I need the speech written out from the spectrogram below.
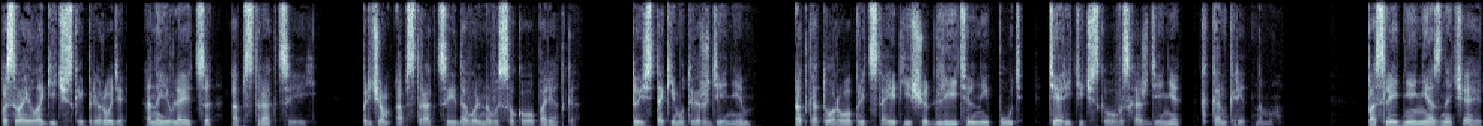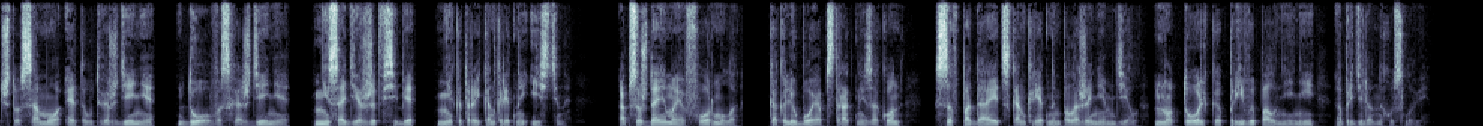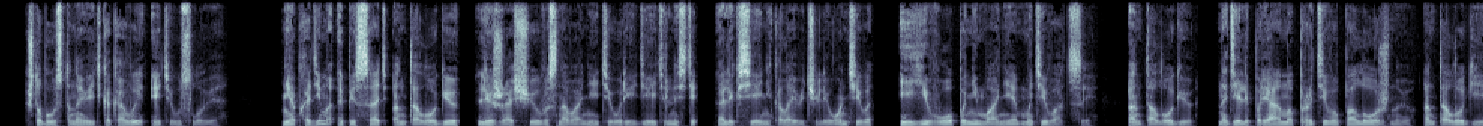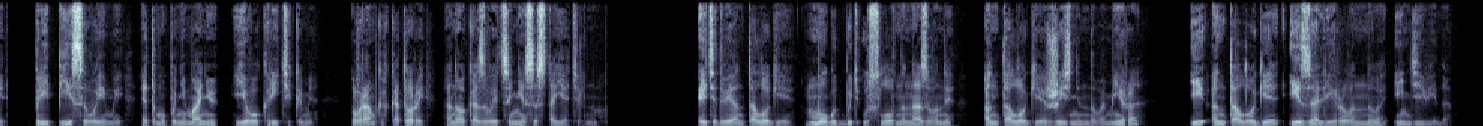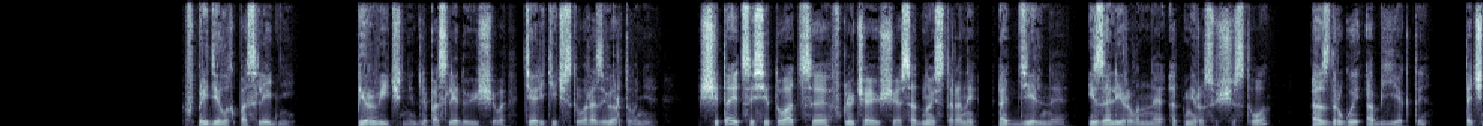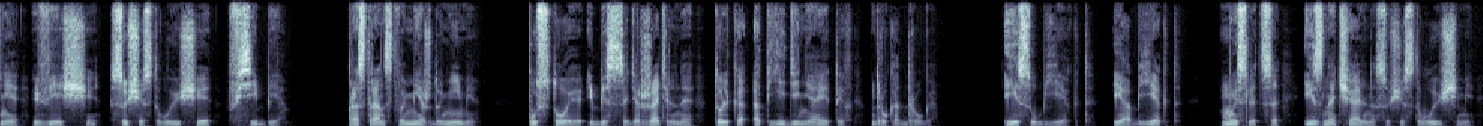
По своей логической природе она является абстракцией, причем абстракцией довольно высокого порядка, то есть таким утверждением, от которого предстоит еще длительный путь теоретического восхождения к конкретному. Последнее не означает, что само это утверждение до восхождения не содержит в себе некоторой конкретной истины. Обсуждаемая формула, как и любой абстрактный закон, совпадает с конкретным положением дел, но только при выполнении определенных условий. Чтобы установить, каковы эти условия, необходимо описать онтологию, лежащую в основании теории деятельности Алексея Николаевича Леонтьева и его понимание мотивации, антологию на деле прямо противоположную антологии, приписываемой этому пониманию его критиками, в рамках которой оно оказывается несостоятельным. Эти две антологии могут быть условно названы антология жизненного мира и антология изолированного индивида. В пределах последней, первичной для последующего теоретического развертывания, считается ситуация, включающая с одной стороны отдельное, изолированное от мира существо, а с другой объекты, точнее вещи, существующие в себе. Пространство между ними, пустое и бессодержательное, только отъединяет их друг от друга. И субъект, и объект мыслятся изначально существующими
